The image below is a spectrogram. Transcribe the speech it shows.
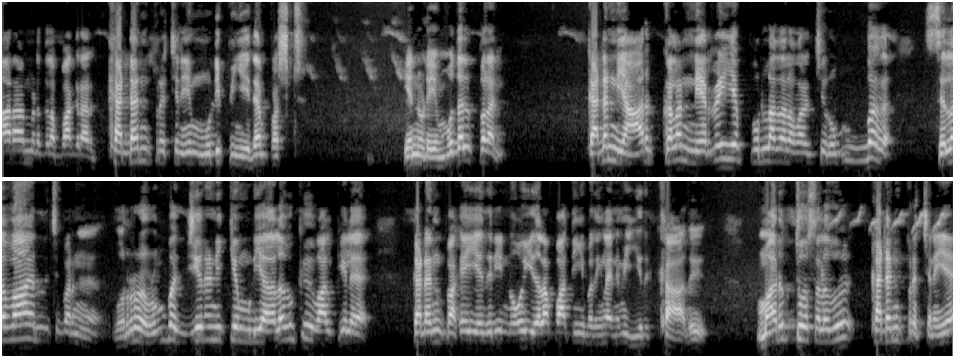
ஆறாம் இடத்துல பாக்குறாரு கடன் பிரச்சனையை முடிப்பீங்க. இதான் ஃபர்ஸ்ட் என்னுடைய முதல் பலன். கடன் யாருக்கெல்லாம் நிறைய பொருளாதார வளர்ச்சி ரொம்ப செலவா இருந்துச்சு பாருங்க. ஒரு ரொம்ப ஜீரணிக்க முடியாத அளவுக்கு வாழ்க்கையில கடன் பகை எதிரி நோய் இதெல்லாம் பார்த்தீங்க பாத்தீங்களா? இனிமே இருக்காது. மருத்துவ செலவு கடன் பிரச்சனையை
